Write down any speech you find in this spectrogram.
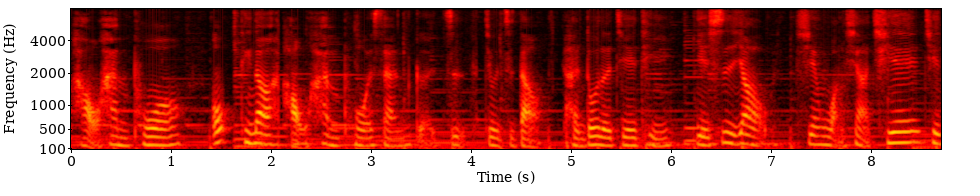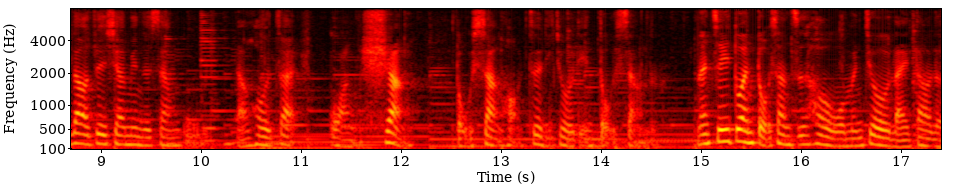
好汉坡哦。听到好汉坡三个字，就知道很多的阶梯也是要先往下切，切到最下面的山谷，然后再往上陡上哈，这里就有点陡上了。那这一段陡上之后，我们就来到了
